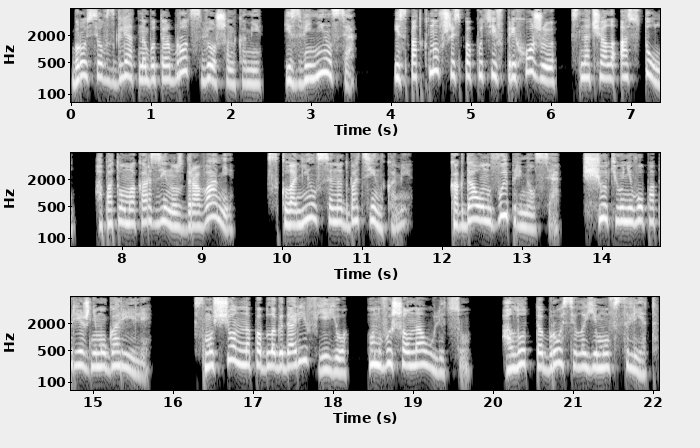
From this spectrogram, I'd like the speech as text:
бросил взгляд на бутерброд с вешенками, извинился и, споткнувшись по пути в прихожую, сначала о стул, а потом о корзину с дровами, склонился над ботинками. Когда он выпрямился, щеки у него по-прежнему горели. Смущенно поблагодарив ее, он вышел на улицу, а Лотта бросила ему вслед.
